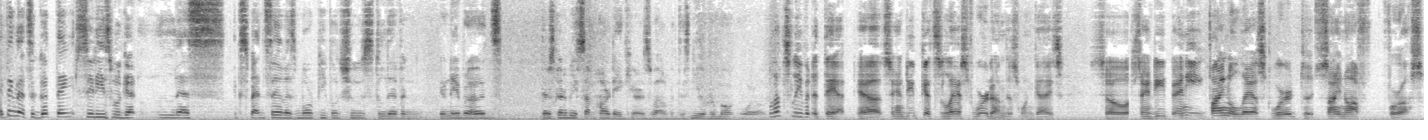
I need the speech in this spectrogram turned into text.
I think that's a good thing. Cities will get less expensive as more people choose to live in your neighborhoods. There's going to be some heartache here as well with this new remote world. let's leave it at that uh, sandeep gets the last word on this one guys so sandeep any final last word to sign off for us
